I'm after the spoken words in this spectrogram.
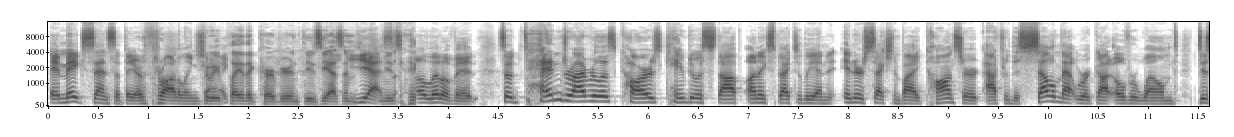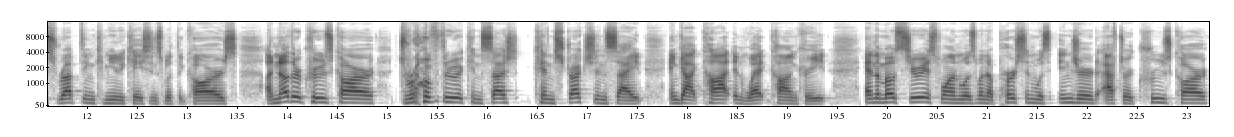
it makes sense that they are throttling Should back. we play the Curb Your Enthusiasm yes, music? a little bit. So 10 driverless cars came to a stop unexpectedly at an intersection by a concert after the cell network got overwhelmed, disrupting communications with the cars. Another cruise car drove through a construction site and got caught in wet concrete. And the most serious one was when a person was injured after a cruise car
